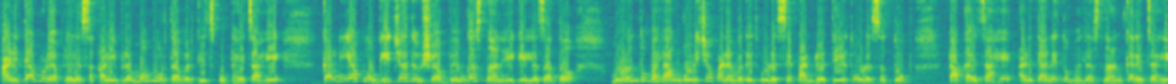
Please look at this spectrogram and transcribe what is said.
आणि त्यामुळे आपल्याला सकाळी ब्रह्ममुहूर्तावरतीच उठायचं आहे. कारण या भोगीच्या दिवशी अभ्यंग स्नान हे केलं जातं. म्हणून तुम्हाला आंघोळीच्या पाण्यामध्ये थोडेसे पांढरे तीळ थोडंसं तूप टाकायचं आहे आणि त्याने तुम्हाला स्नान करायचं आहे.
